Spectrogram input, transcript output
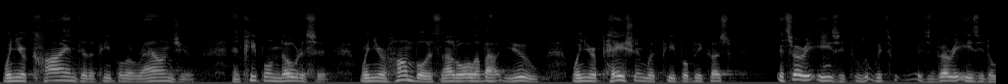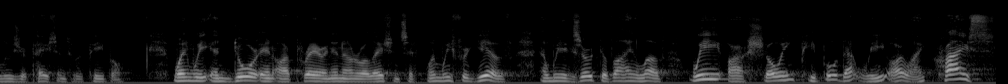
When you're kind to the people around you and people notice it. When you're humble, it's not all about you. When you're patient with people, because it's very easy to, it's, it's very easy to lose your patience with people. When we endure in our prayer and in our relationship, when we forgive and we exert divine love, we are showing people that we are like Christ.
